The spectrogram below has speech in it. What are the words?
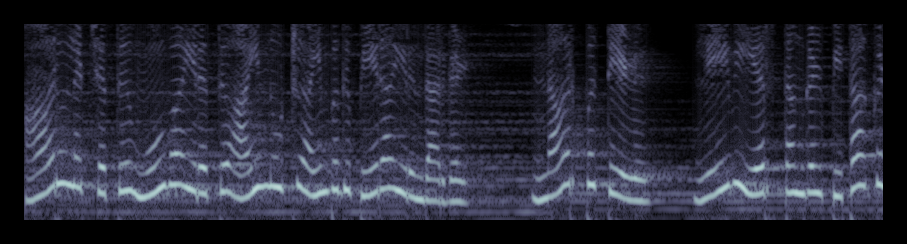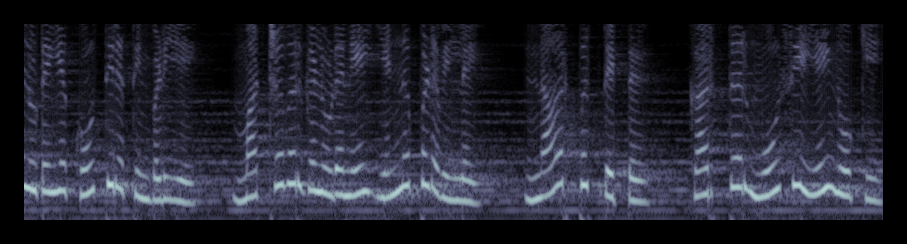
ஆறு லட்சத்து மூவாயிரத்து ஐநூற்று ஐம்பது பேராயிருந்தார்கள். நாற்பத்தேழு லேவியர் தங்கள் பிதாக்களுடைய கோத்திரத்தின்படியே மற்றவர்களுடனே எண்ணப்படவில்லை. நாற்பத்தெட்டு கர்த்தர் மோசேயை நோக்கி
